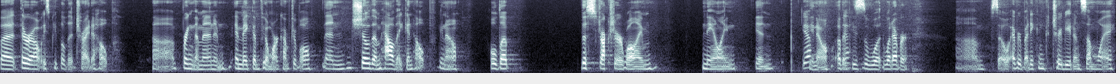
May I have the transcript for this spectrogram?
But there are always people that try to help uh, bring them in and, and make them feel more comfortable and show them how they can help, you know, hold up the structure while I'm nailing in, Yeah, you know, other yeah. pieces of wood, whatever. Um, so everybody can contribute in some way.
